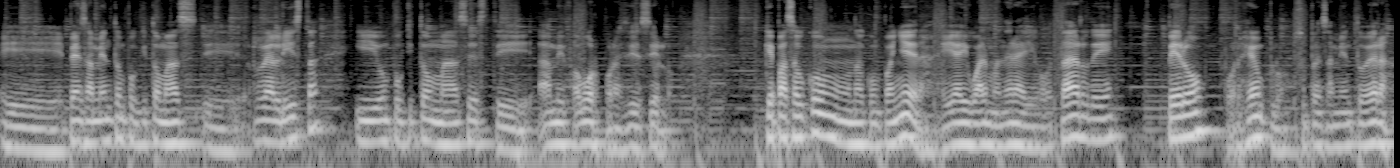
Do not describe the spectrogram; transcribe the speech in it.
eh, pensamiento un poquito más eh, realista y un poquito más este, a mi favor, por así decirlo. ¿Qué pasó con una compañera? Ella de igual manera llegó tarde, pero, por ejemplo, su pensamiento era,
